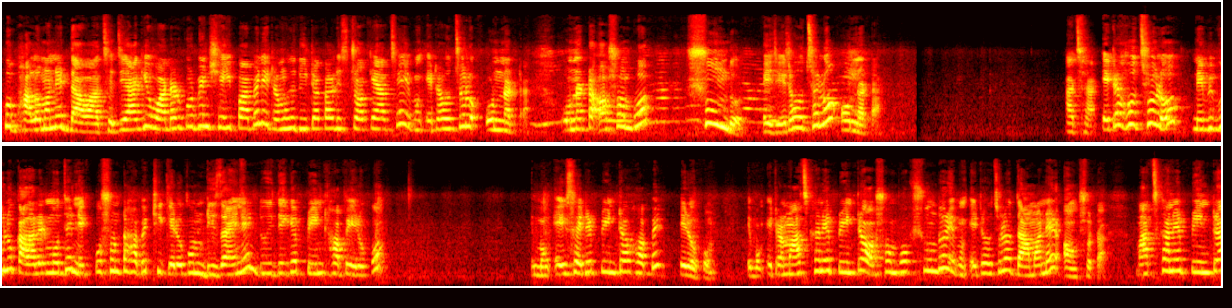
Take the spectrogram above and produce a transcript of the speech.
খুব ভালো মানের দেওয়া আছে। যে আগে অর্ডার করবেন সেই পাবেন। এটার মধ্যে দুইটা কালার স্টকে আছে এবং এটা হচ্ছিল ওড়নাটা। ওড়নাটা অসম্ভব সুন্দর। এই যে এটা হচ্ছিল ওড়নাটা। আচ্ছা এটা হচ্ছে হলো নেভি ব্লু কালারের মধ্যে। নেক পোষণটা হবে ঠিক এরকম ডিজাইনের দুই দিকে প্রিন্ট হবে এরকম এবং এই সাইডের প্রিন্টটা হবে এরকম। এবং এটার মাঝখানের প্রিন্টটা অসম্ভব সুন্দর এবং এটা হচ্ছিল দামানের অংশটা। মাঝখানের প্রিন্টটা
